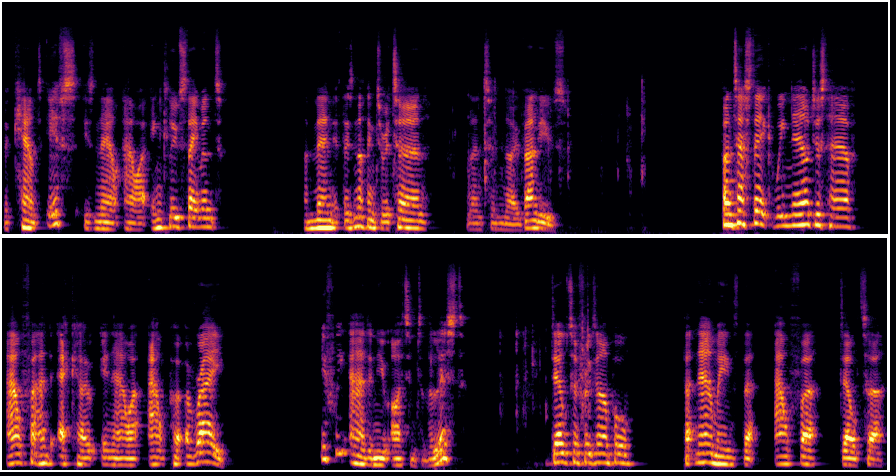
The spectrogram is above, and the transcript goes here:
The count ifs is now our include statement. And then if there's nothing to return, We'll enter no values. Fantastic, we now just have alpha and echo in our output array. If we add a new item to the list, delta for example, that now means that alpha, delta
